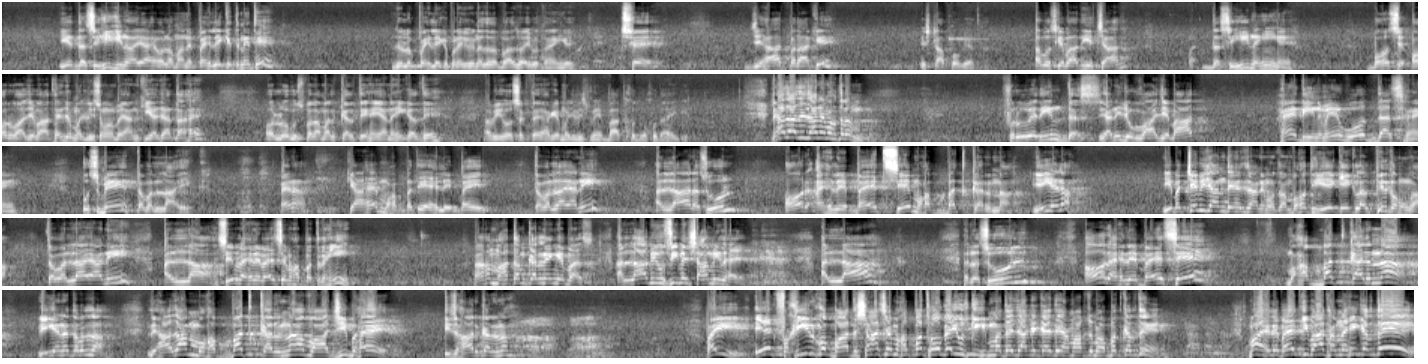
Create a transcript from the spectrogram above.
ये दस ही गिनाया है ओलमा ने। पहले कितने थे? जो लोग पहले के पढ़े हुए नज़र अब्बास भाई बताएँगे। छः। जिहाद पर आके स्टॉप हो गया था। अब उसके बाद ये चार दस ही नहीं है। बहुत से और वाजिबात हैं जो मजलिसों में बयान किया जाता है और लोग उस पर अमल करते हैं या नहीं करते, अभी हो सकता है आगे मजलिस में बात खुद ब खुद आएगी। लिहाजा जाने मोहतरम, फरूव दीन दस, यानी जो वाजिबात हैं दीन में, वो दस हैं। उसमें तवल्ला एक है ना? क्या है? मोहब्बत अहले बैत। तवल्ला यानी अल्लाह रसूल और अहले बैत से मोहब्बत करना। यही है ना? ये बच्चे भी जानते हैं जाने मोहतम बहुत ही एक एक लफ्ज फिर कहूँगा। तवल्ला यानी अल्लाह, सिर्फ़ अहले बैत से मोहब्बत नहीं। हाँ हम मातम कर लेंगे बस। अल्लाह भी उसी में शामिल है। अल्लाह, रसूल और अहले बैत से मोहब्बत करना, यही है ना तबल्ला। लिहाजा मोहब्बत करना वाजिब है, इजहार करना। भाई, एक फकीर को बादशाह से मोहब्बत हो गई, उसकी हिम्मत है जाके कह दे, हम आपसे मोहब्बत करते हैं। माहले बैत की बात हम नहीं करते।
